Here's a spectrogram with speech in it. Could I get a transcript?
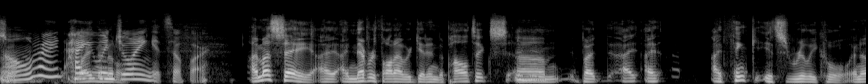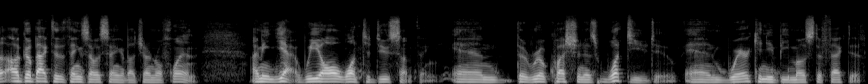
So All right. How right are you the middle. enjoying it so far? I must say, I, I never thought I would get into politics, Mm-hmm. um, but I, I, I think it's really cool. And I'll go back to the things I was saying about General Flynn. I mean, yeah, we all want to do something. And the real question is, what do you do? And where can you be most effective?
